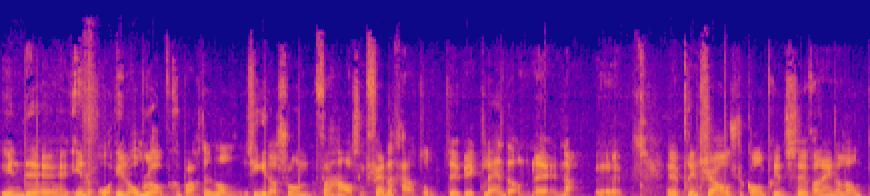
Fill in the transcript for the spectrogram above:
in, de, in, in omloop gebracht. En dan zie je dat zo'n verhaal zich verder gaat ontwikkelen. En dan, eh, nou, eh, eh, Prins Charles, de kroonprins van Engeland,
